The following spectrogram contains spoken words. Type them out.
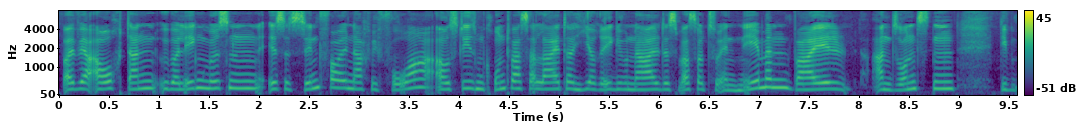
weil wir auch dann überlegen müssen, ist es sinnvoll nach wie vor aus diesem Grundwasserleiter hier regional das Wasser zu entnehmen, weil ansonsten die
